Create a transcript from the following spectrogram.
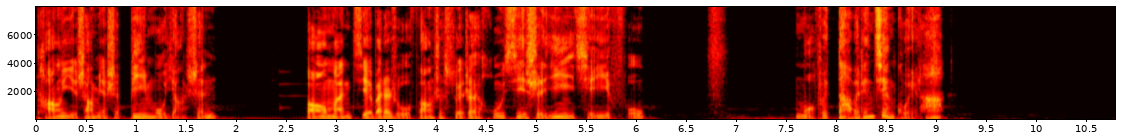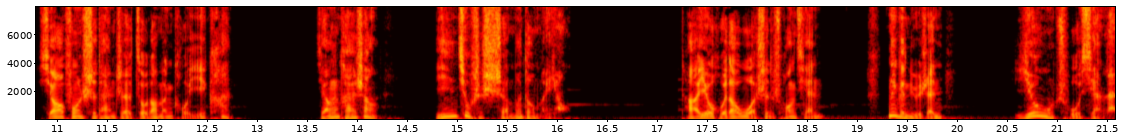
躺椅上面，是闭目养神，饱满洁白的乳房是随着呼吸是一起一伏。莫非大白天见鬼了？小凤试探着走到门口一看，阳台上依旧是什么都没有。他又回到卧室的窗前，那个女人。又出现了，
